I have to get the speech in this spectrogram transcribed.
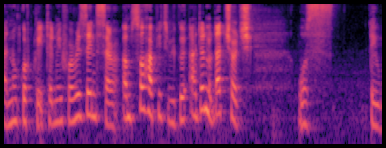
I know God created me for a reason, Sarah. I'm so happy to be good. I don't know that church was the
